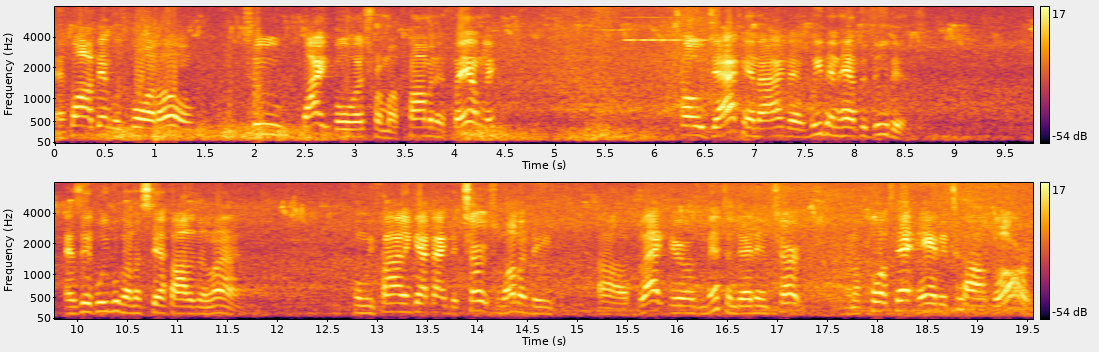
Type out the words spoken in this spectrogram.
And while that was going on, two white boys from a prominent family told Jack and I that we didn't have to do this, as if we were going to step out of the line. When we finally got back to church, one of the uh, black girls mentioned that in church. And of course, that added to our glory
